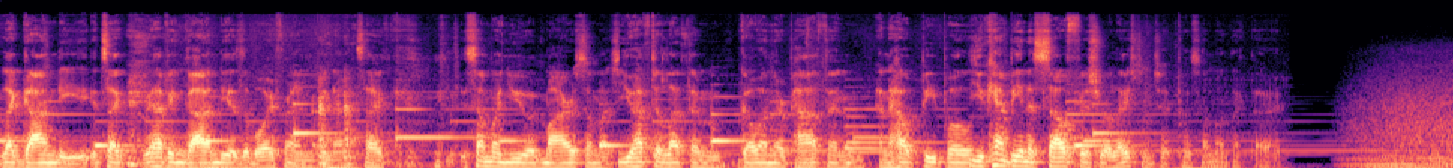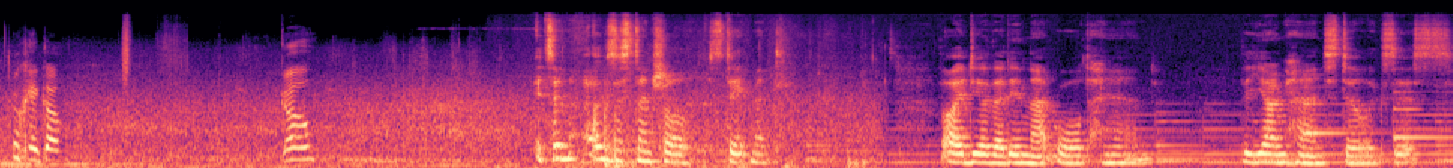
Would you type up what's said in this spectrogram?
like Gandhi. It's like having Gandhi as a boyfriend. You know, it's like someone you admire so much. You have to let them go on their path and, and help people. You can't be in a selfish relationship with someone like that. okay go go It's an existential statement. The idea that in that old hand, the young hand still exists.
